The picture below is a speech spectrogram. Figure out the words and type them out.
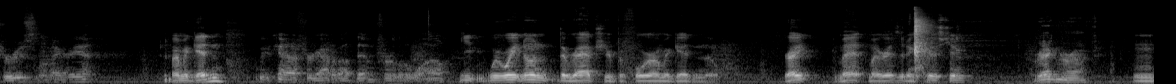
Jerusalem area? Armageddon? We kind of forgot about them for a little while. You- We're waiting on the rapture before Armageddon, though. Right? Matt, my resident Christian? Ragnarok. Hmm.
